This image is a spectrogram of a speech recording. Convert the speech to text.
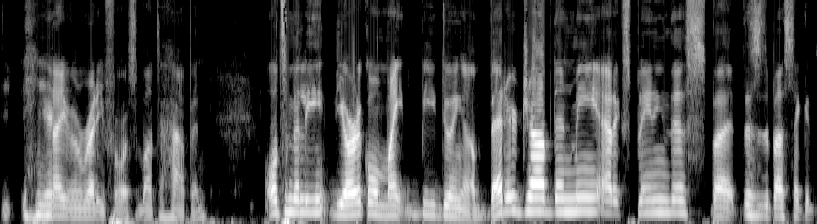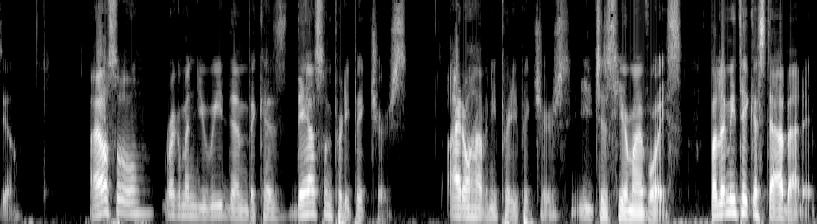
you're not even ready for what's about to happen. Ultimately, the article might be doing a better job than me at explaining this, but this is the best I could do. I also recommend you read them because they have some pretty pictures. I don't have any pretty pictures. You just hear my voice. But let me take a stab at it.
